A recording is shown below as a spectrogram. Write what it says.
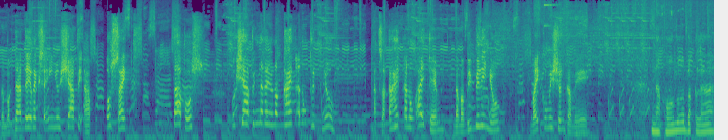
na magdadirect sa inyong Shopee app o site. Tapos, mag-shopping na kayo ng kahit anong trip nyo. At sa kahit anong item na mabibili nyo, may commission kami. Nako mga bakla,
